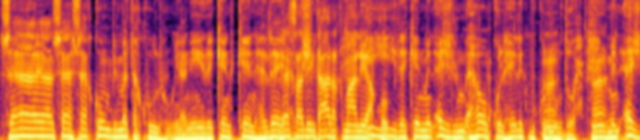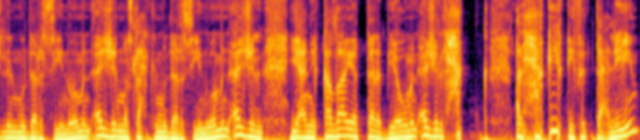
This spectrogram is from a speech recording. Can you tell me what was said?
سأقوم بما تقوله. يعني إذا كان كان هذا لسعد يتعارك مع اليعقوب إذا كان من أجل هو نقولها لك بكل وضوح. من أجل المدرسين ومن أجل مصلحة المدرسين ومن أجل يعني قضايا التربية ومن أجل الحق الحقيقي في التعليم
